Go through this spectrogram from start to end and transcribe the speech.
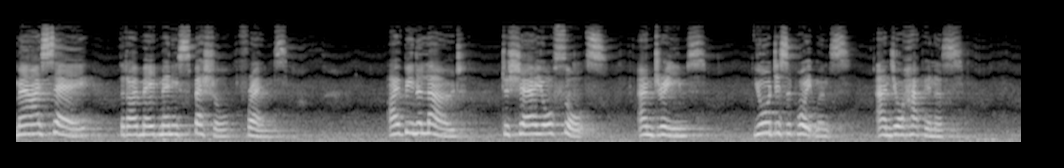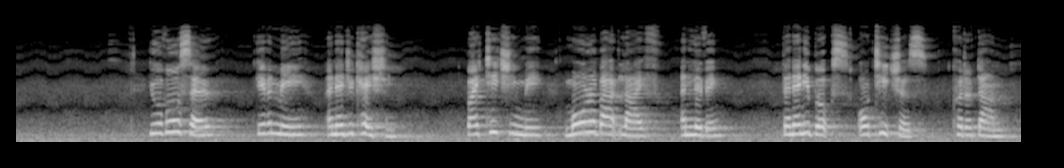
may I say that I've made many special friends. I've been allowed to share your thoughts and dreams, your disappointments and your happiness. You have also given me an education by teaching me more about life and living than any books or teachers could have done.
